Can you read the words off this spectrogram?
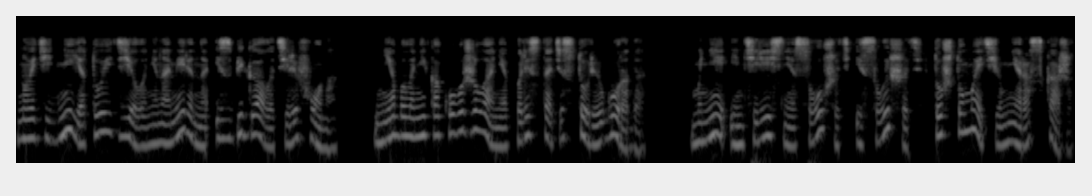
Но эти дни я то и дело ненамеренно избегала телефона. Не было никакого желания полистать историю города. Мне интереснее слушать и слышать то, что Мэтью мне расскажет.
